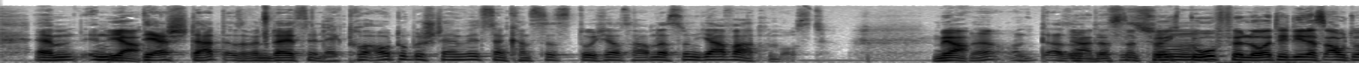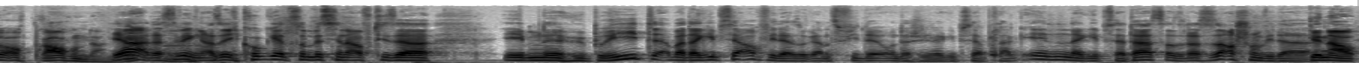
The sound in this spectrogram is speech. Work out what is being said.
ähm, in Ja. der Stadt, also wenn du da jetzt ein Elektroauto bestellen willst, dann kannst du es durchaus haben, dass du ein Jahr warten musst. Ja, Ne? Und also ja das, das ist natürlich schon- doof für Leute, die das Auto auch brauchen dann. Ja, ne? deswegen. Also ich gucke jetzt so ein bisschen auf dieser Ebene Hybrid, aber da gibt es ja auch wieder so ganz viele Unterschiede. Da gibt es ja Plug-in, da gibt es ja das. Also das ist auch schon wieder. Genau,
